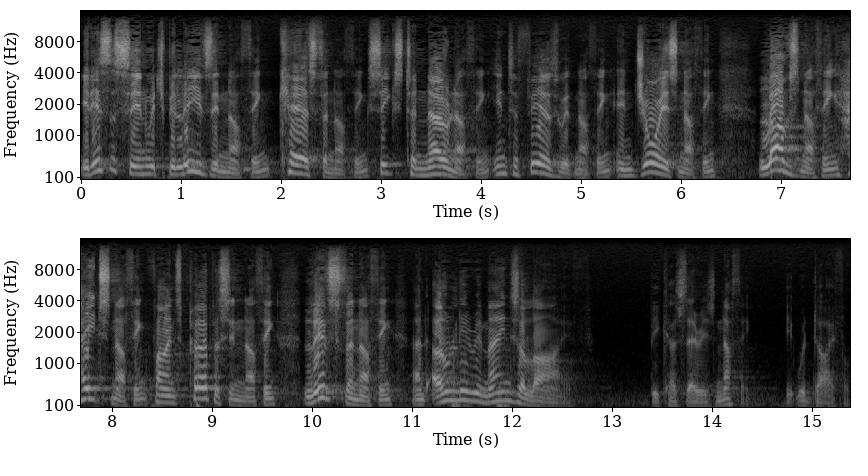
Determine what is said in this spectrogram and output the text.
It is the sin which believes in nothing, cares for nothing, seeks to know nothing, interferes with nothing, enjoys nothing, loves nothing, hates nothing, finds purpose in nothing, lives for nothing, and only remains alive because there is nothing it would die for.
